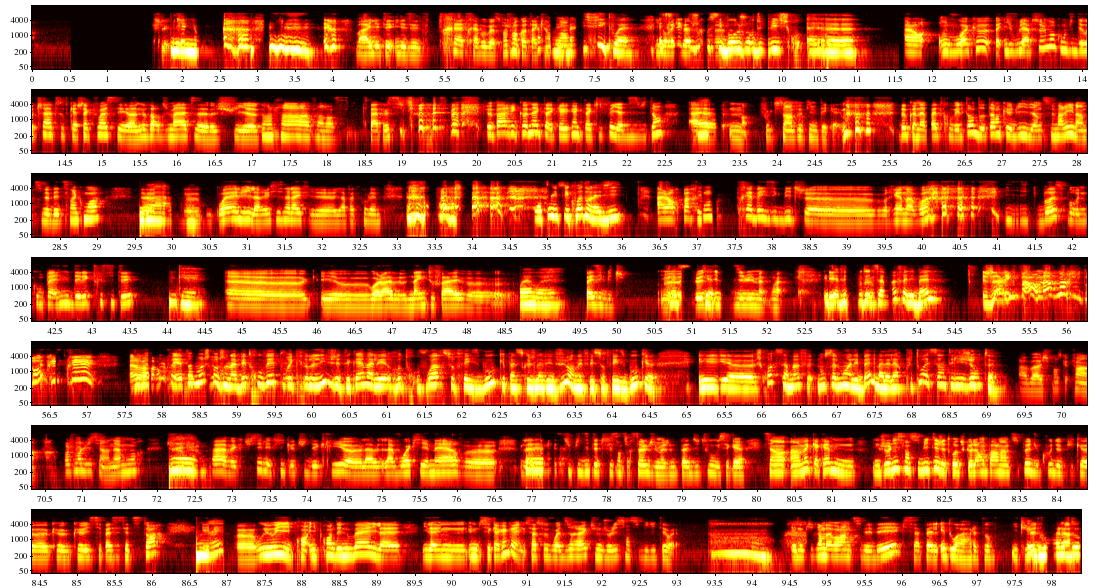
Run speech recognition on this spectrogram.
je le kiffe. bah, il, était, il était très très beau gosse. Franchement, quand t'as 15 ah, ans. Magnifique, ouais. Est-ce qu'il est toujours aussi beau aujourd'hui je euh... Alors, on voit que bah, il voulait absolument qu'on vidéo chat, sauf qu'à chaque fois, c'est 9h euh, du mat, euh, je suis euh, comme ça, enfin, genre, c'est pas possible. pas, je peux pas reconnecter avec quelqu'un que t'as kiffé il y a 18 ans. Non, faut que tu sois un peu pimpé quand même. Donc, on n'a pas trouvé le temps, d'autant que lui, il vient de se marier, il a un petit bébé de 5 mois. Euh, euh, ouais, lui, il a réussi sa life, il n'y a pas de problème. Attends, il fait quoi dans la vie? Alors, par contre, très basic euh, rien à voir. il bosse pour une compagnie d'électricité. Ok. et voilà, 9 to 5. ouais, ouais. Basic bitch. le, il dit lui-même, ouais. Et t'as vu une photo de sa meuf, elle est belle? J'arrive pas à en avoir, je suis trop frustrée. Alors, attends, moi, quand j'en avais trouvé pour écrire le livre, j'étais quand même allée voir sur Facebook parce que je l'avais vu en effet sur Facebook. Et euh, je crois que sa meuf, non seulement elle est belle, mais elle a l'air plutôt assez intelligente. Ah bah, je pense que, enfin, franchement, lui, c'est un amour. Je ne pas avec, tu sais, les filles que tu décris, euh, la, la, voix qui énerve, euh, la, stupidité te fait sentir seule, j'imagine pas du tout. C'est que c'est un, un, mec qui a quand même une, une jolie sensibilité, j'ai trouvé, parce que là, on parle un petit peu du coup depuis que qu'il que s'est passé cette histoire. Et, euh, oui, oui, il prend, il prend des nouvelles, il a, il a une, une c'est quelqu'un qui a, une, ça se voit direct, une jolie sensibilité, ouais. Oh. Et donc, il vient d'avoir un petit bébé qui s'appelle Eduardo. Il te Eduardo.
